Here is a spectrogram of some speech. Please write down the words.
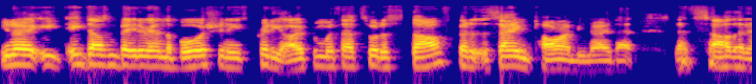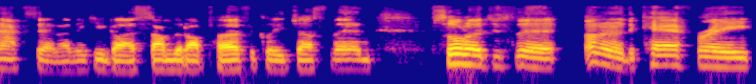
You know, he, he doesn't beat around the bush, and he's pretty open with that sort of stuff. But at the same time, you know that that southern accent. I think you guys summed it up perfectly just then. Sort of just the I don't know the carefree.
